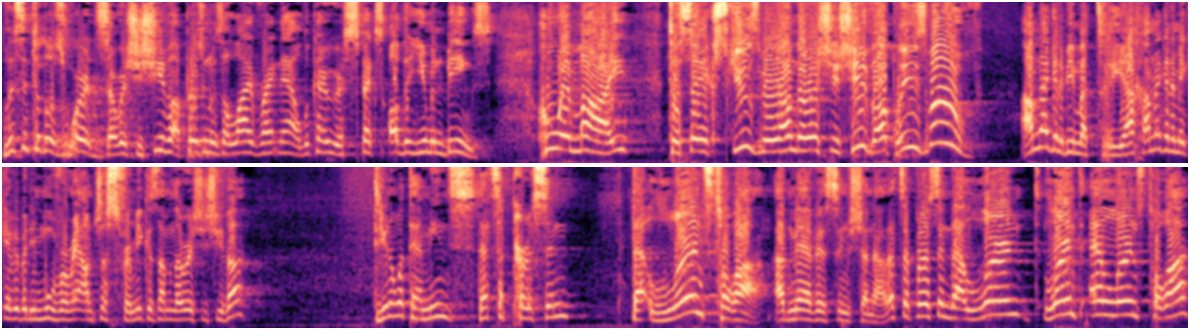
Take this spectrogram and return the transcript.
Listen to those words. A Rosh Yeshiva, a person who's alive right now, look how he respects other human beings. Who am I to say, excuse me, I'm the Rosh please move? I'm not going to be matriach. I'm not going to make everybody move around just for me because I'm the Rosh Yeshiva. Do you know what that means? That's a person that learns Torah ad shana. That's a person that learned, learned and learns Torah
